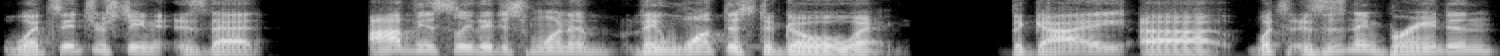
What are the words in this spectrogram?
What's interesting is that obviously they just want to they want this to go away. The guy, uh, what's is his name? Brandon.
